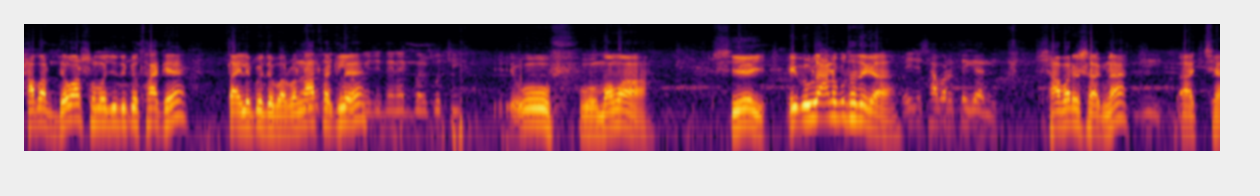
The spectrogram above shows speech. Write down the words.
খাবার দেওয়ার সময় যদি কেউ থাকে তাইলে কইতে পারব না থাকলে উফ মামা সেই এইগুলো আনো কোথা থেকে? এই যে সাভার থেকে আনি। সাভারের শাক না? আচ্ছা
